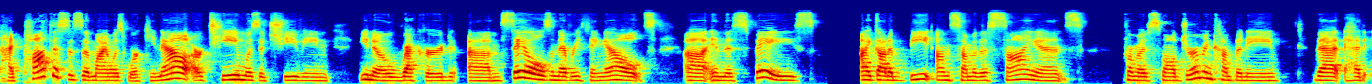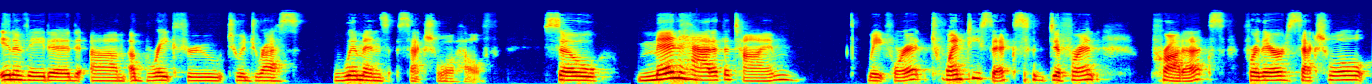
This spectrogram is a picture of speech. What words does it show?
hypothesis of mine was working out our team was achieving you know record um, sales and everything else uh, in this space i got a beat on some of the science from a small german company that had innovated um, a breakthrough to address women's sexual health so men had at the time wait for it 26 different products for their sexual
